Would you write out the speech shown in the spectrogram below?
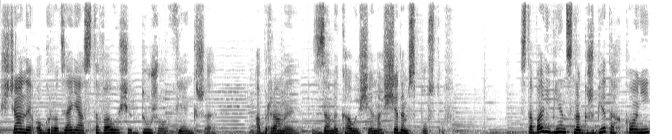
ściany ogrodzenia stawały się dużo większe, a bramy zamykały się na siedem spustów. Stawali więc na grzbietach koni,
